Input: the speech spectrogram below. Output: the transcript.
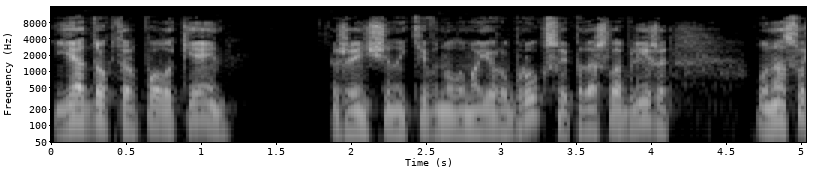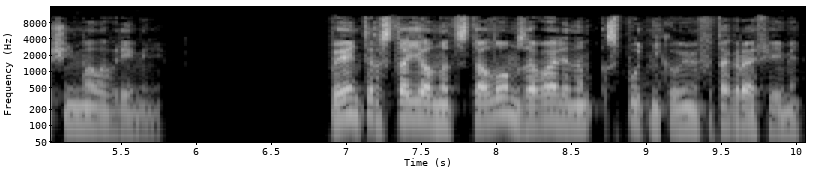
«Я доктор Пола Кейн». Женщина кивнула майору Бруксу и подошла ближе. «У нас очень мало времени». Пейнтер стоял над столом, заваленным спутниковыми фотографиями.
